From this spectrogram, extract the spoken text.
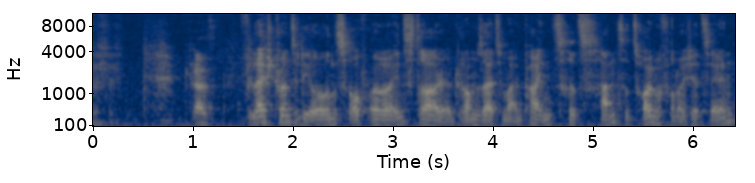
Krass. Vielleicht könntet ihr uns auf eurer Instagram-Seite mal ein paar interessante Träume von euch erzählen.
